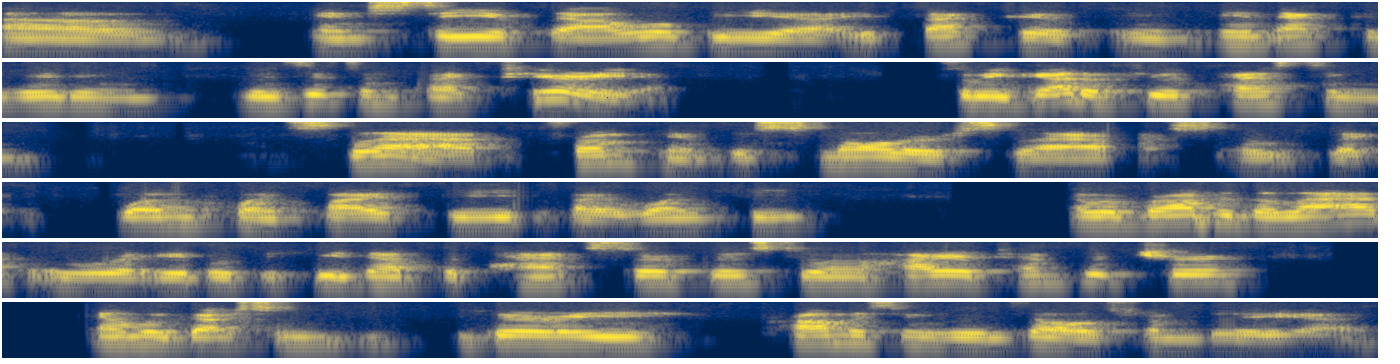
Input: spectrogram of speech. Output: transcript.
um, and see if that will be uh, effective in inactivating resistant bacteria. So we got a few testing slab from him, the smaller slabs, like 1.5 feet by one feet. And we brought to the lab and we were able to heat up the pad surface to a higher temperature. And we got some very promising results from the,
